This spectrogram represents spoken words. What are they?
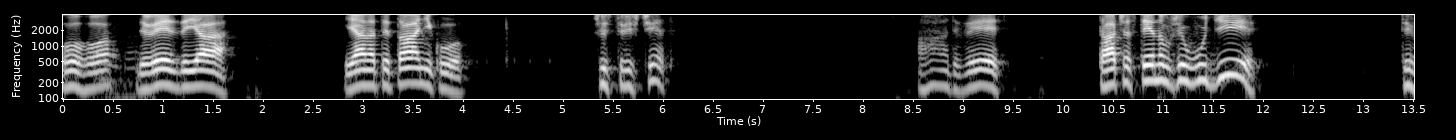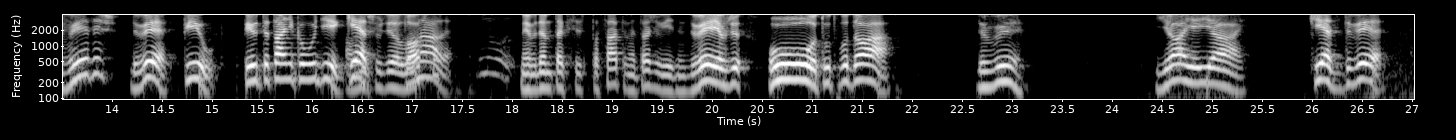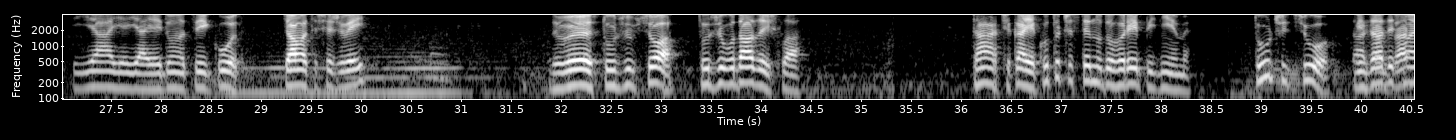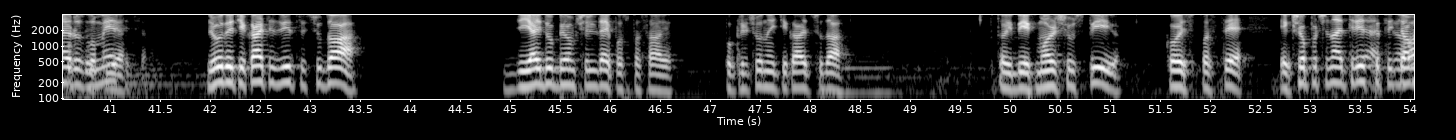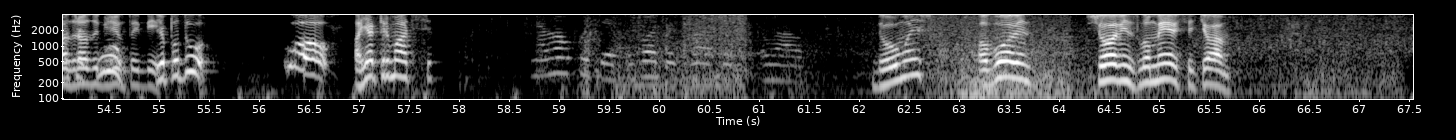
Ого, дивись, де я. Я на Титаніку. Щось тріщить. А, дивись. Та частина вже в воді. Ти видиш? Диви, пів. Пів Титаніка в воді. Кет, погнали. Ну, Ми будемо таксі спасати, ми теж візьмемо. Диви, я вже. О, тут вода. Диви. Яй-яй-яй. Кец, диви. Яй-яй-яй, я йду на цей кут. Тьома, ти ще живий? Дивись, тут же все. Тут же вода зайшла. Так, чекай, яку ту частину догори підніме? Ту чи цю? Він зараз десь має розломитися. Люди, тікайте звідси сюди. Я йду бігом ще людей поспасаю. Покричу, не тікають сюди. В той бік, може, ще вспію когось спасти. Якщо починає тріскати, Так, тяма зразу біжу в той бік. я паду. Воу! А як триматися? Лавку сіти, вот лавку. лавку. Думаєш? А во він. Все, він зломився, Тьом.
